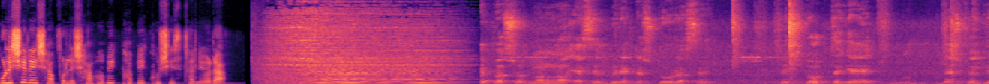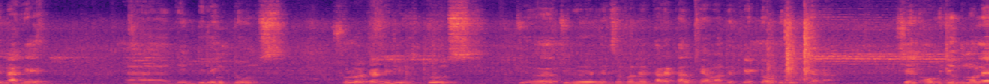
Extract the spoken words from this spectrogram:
পুলিশের এই সাফল্যে স্বাভাবিকভাবে খুশি স্থানীয়রা। একটা স্টোর আছে। সেই স্টোর থেকে বেশ কয়েকদিন আগে যে ডিলিং টুলস ষোলোটা ডিলিং টুলস চুরি হয়ে গেছে বলে তারা কালকে আমাদেরকে একটা অভিযোগ জানান। সেই অভিযোগ মূলে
